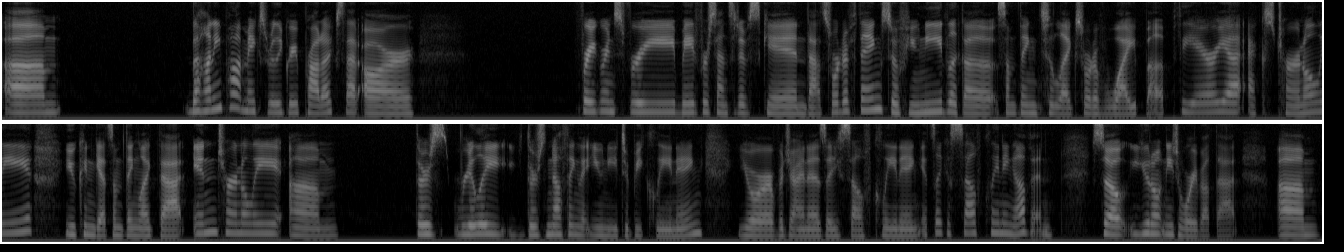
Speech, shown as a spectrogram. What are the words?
Um, the Honey Pot makes really great products that are fragrance free, made for sensitive skin, that sort of thing. So if you need like a something to like sort of wipe up the area externally, you can get something like that. Internally, um, there's really there's nothing that you need to be cleaning. Your vagina is a self-cleaning. It's like a self-cleaning oven. So you don't need to worry about that. Um,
